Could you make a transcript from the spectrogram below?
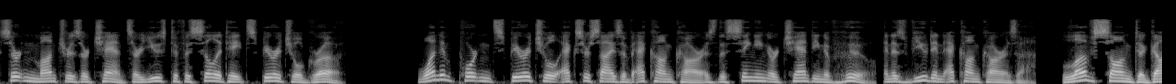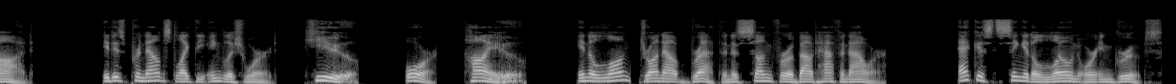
Certain mantras or chants are used to facilitate spiritual growth. One important spiritual exercise of Eckankar is the singing or chanting of Hu, and is viewed in Eckankar as a love song to God. It is pronounced like the English word Hu or Hiu in a long, drawn-out breath and is sung for about half an hour. Ekists sing it alone or in groups.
